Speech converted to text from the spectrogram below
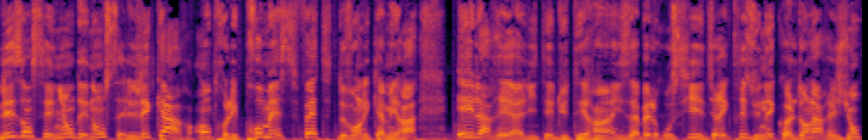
les enseignants dénoncent l'écart entre les promesses faites devant les caméras et la réalité du terrain. Isabelle Roussy est directrice d'une école dans la région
